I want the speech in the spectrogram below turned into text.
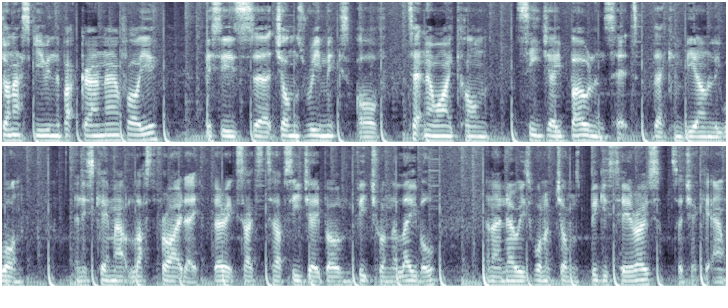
John Askew in the background now for you. This is uh, John's remix of techno icon CJ Bolland's hit, There Can Be Only One. And this came out last Friday. Very excited to have CJ Bolland feature on the label, and I know he's one of John's biggest heroes, so check it out.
